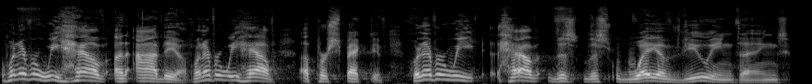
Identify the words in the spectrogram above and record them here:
whenever we have an idea, whenever we have a perspective, whenever we have this, this way of viewing things,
